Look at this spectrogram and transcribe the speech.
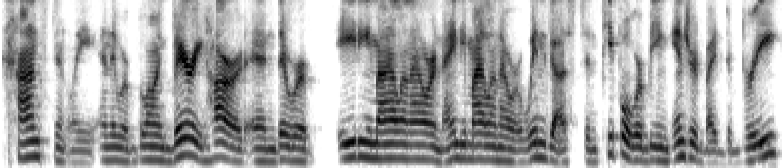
constantly and they were blowing very hard and there were 80 mile an hour 90 mile an hour wind gusts and people were being injured by debris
